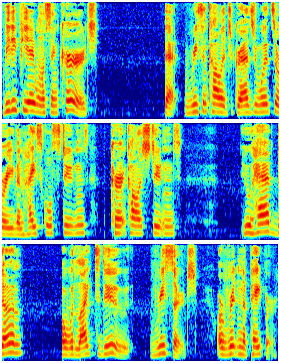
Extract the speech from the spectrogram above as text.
BDPA wants to encourage that recent college graduates or even high school students, current college students who have done or would like to do research or written a paper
